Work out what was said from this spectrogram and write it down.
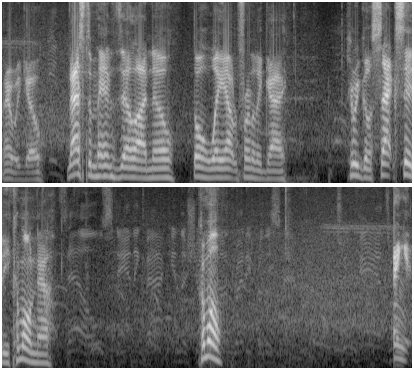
There we go. That's the Manziel I know. Throwing way out in front of the guy. Here we go. Sack City. Come on now. Come on. Dang it.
